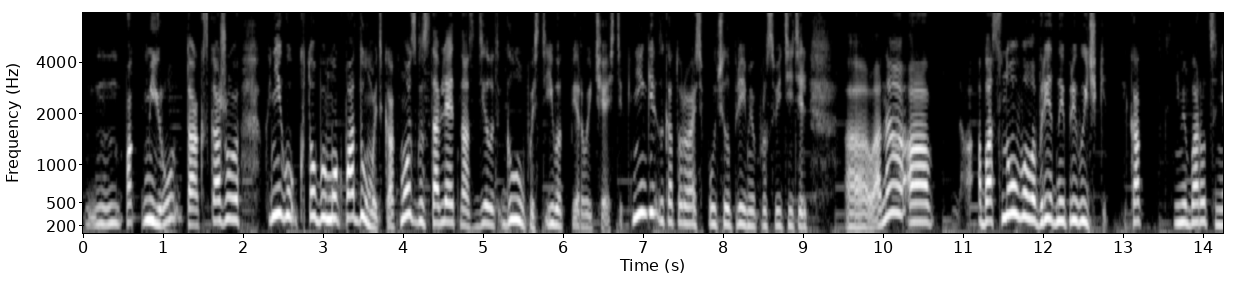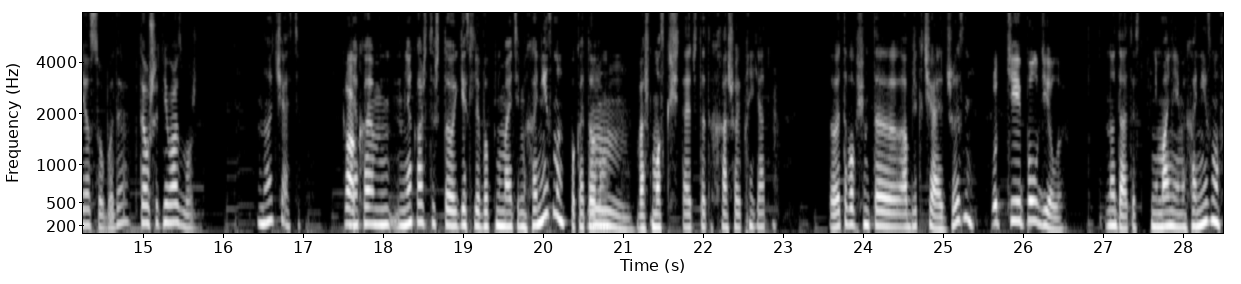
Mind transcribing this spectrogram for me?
по миру, так скажу, книгу «Кто бы мог подумать, как мозг заставляет нас делать глупости». И вот первой части книги, за которую Ася получила премию «Просветитель», э, она а, обосновывала вредные привычки. И как с ними бороться не особо, да? Потому что это невозможно. Но отчасти. Как? Мне, мне кажется, что если вы понимаете механизмы, по которым М. ваш мозг считает, что это хорошо и приятно, то это, в общем-то, облегчает жизнь. Вот тебе и полдела. Ну да, то есть понимание механизмов,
